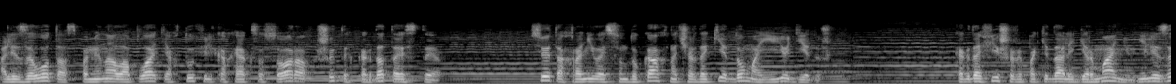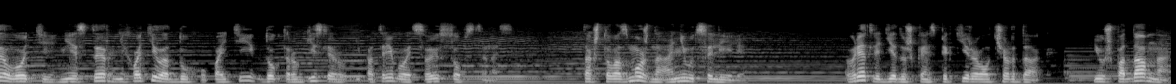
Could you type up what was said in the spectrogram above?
А Лизелота вспоминала о платьях, туфельках и аксессуарах, шитых когда-то Эстер. Все это хранилось в сундуках на чердаке дома ее дедушки. Когда Фишеры покидали Германию, ни Лизе Лотти, ни Эстер не хватило духу пойти к доктору Гислеру и потребовать свою собственность. Так что, возможно, они уцелели. Вряд ли дедушка инспектировал чердак, и уж подавно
